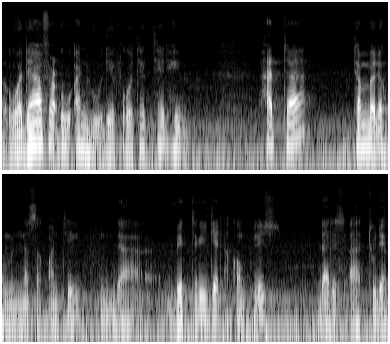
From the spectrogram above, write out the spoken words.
ودافعوا عنه they protected him حتى تم لهم النصر until the victory get accomplished that is uh, to them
